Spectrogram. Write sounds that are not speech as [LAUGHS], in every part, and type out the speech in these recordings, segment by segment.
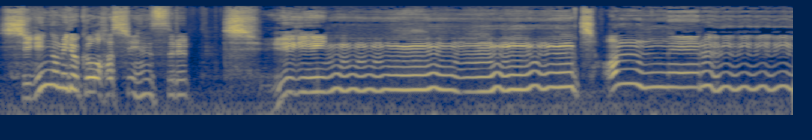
詩吟の魅力を発信する、詩吟チャンネル。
